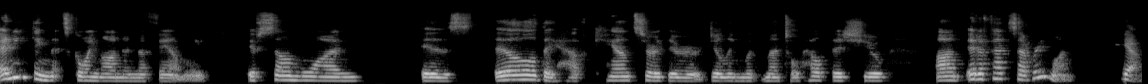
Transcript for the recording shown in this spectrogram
anything that's going on in the family. If someone is ill, they have cancer, they're dealing with mental health issue, um, it affects everyone. Yeah.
